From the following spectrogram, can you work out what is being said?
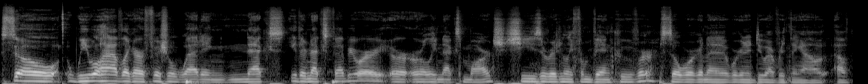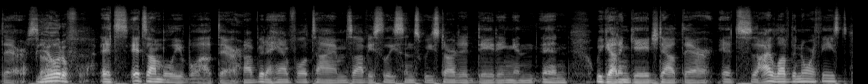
So we will have like our official wedding next, either next February or early next March. She's originally from Vancouver, so we're gonna we're gonna do everything out out there. So Beautiful. It's it's unbelievable out there. I've been a handful of times, obviously, since we started dating and and we got engaged out there. It's I love the Northeast.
